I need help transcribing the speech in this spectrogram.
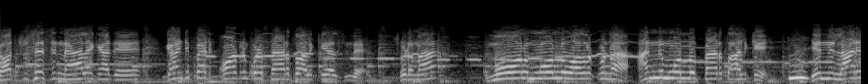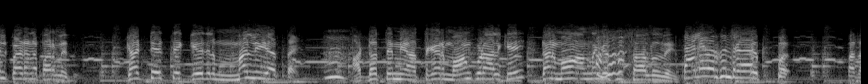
గచ్చు చేసి నేలే కాదే. గంటిపేట కోటను కూడా పేడతో అలికేయాల్సిందే. చూడమ్మా మూల మూలలు వదలకుండా అన్ని మూలలు పేడతో అలికే. ఎన్ని లారీలు పేడైనా పర్లేదు. గడ్డెత్తే గేదెలు మళ్ళీ వేస్తాయి అడ్డొస్తే మీ అత్తగారి మొహం కూడా అలికే. దాని మొహం అందంగా చూసి పద.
